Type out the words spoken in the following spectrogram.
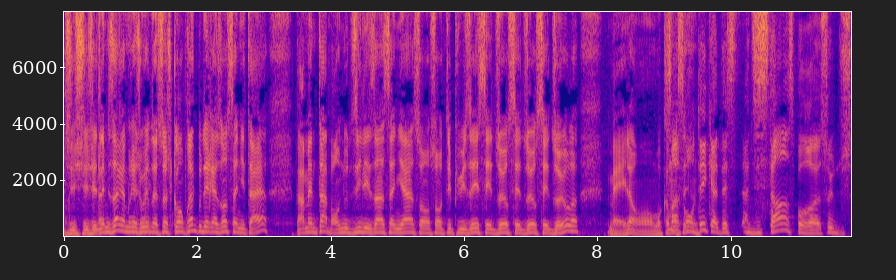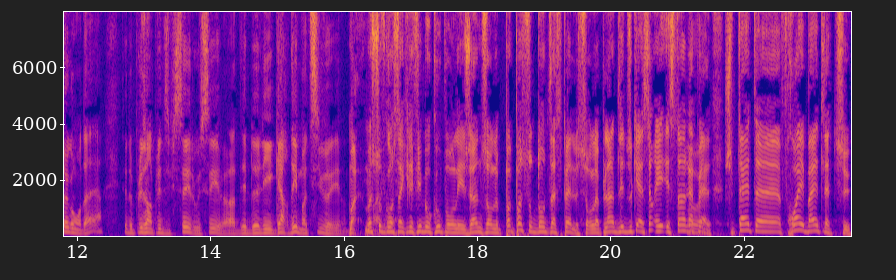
J'ai de la misère à me réjouir de ça. Je comprends que pour des raisons sanitaires. Puis en même temps, bon, on nous dit les enseignants sont, sont épuisés, c'est dur, c'est dur, c'est dur. Là. Mais là, on va commencer. Sans compter qu'à distance, pour euh, ceux du secondaire, c'est de plus en plus difficile aussi de, les garder motivés. Ouais, moi, je trouve qu'on sacrifie beaucoup pour les jeunes, sur le, pas, sur d'autres aspects, sur le plan de l'éducation. Et, c'est un rappel. Je suis peut-être euh, froid et bête là-dessus.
